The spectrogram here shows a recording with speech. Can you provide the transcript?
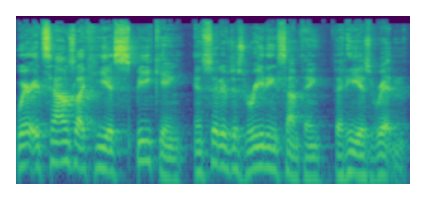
where it sounds like he is speaking instead of just reading something that he has written.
